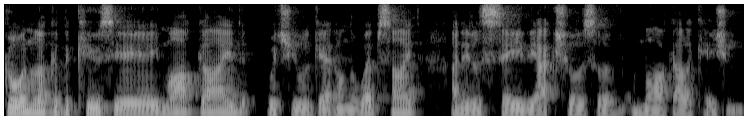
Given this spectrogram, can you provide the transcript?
go and look at the QCAA mark guide, which you will get on the website, and it'll say the actual sort of mark allocation.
